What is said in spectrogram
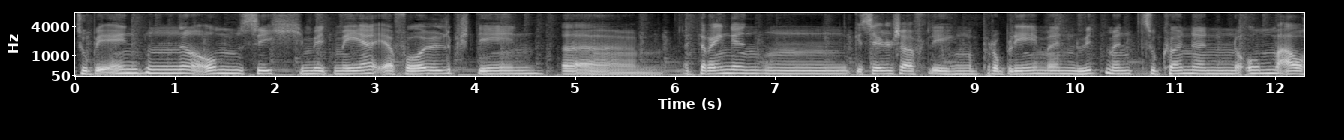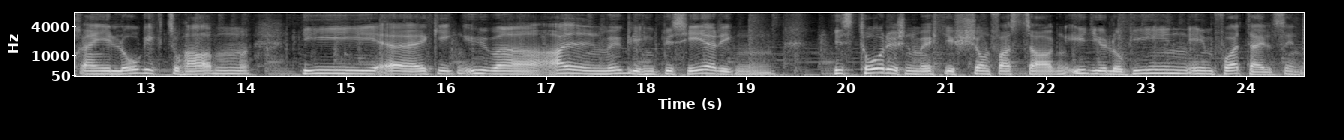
zu beenden, um sich mit mehr Erfolg den äh, drängenden gesellschaftlichen Problemen widmen zu können, um auch eine Logik zu haben, die äh, gegenüber allen möglichen bisherigen historischen, möchte ich schon fast sagen, Ideologien im Vorteil sind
